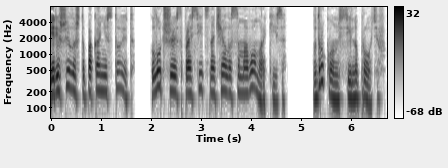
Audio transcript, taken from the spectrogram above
И решила, что пока не стоит, лучше спросить сначала самого маркиза. Вдруг он сильно против.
